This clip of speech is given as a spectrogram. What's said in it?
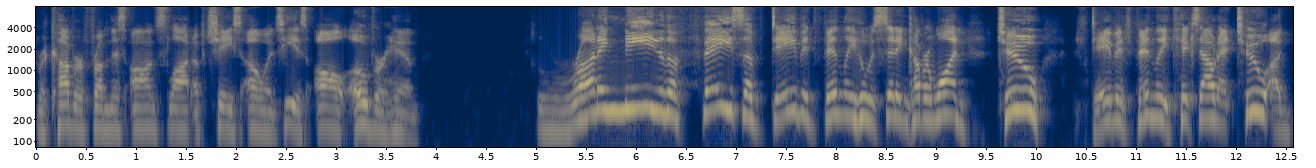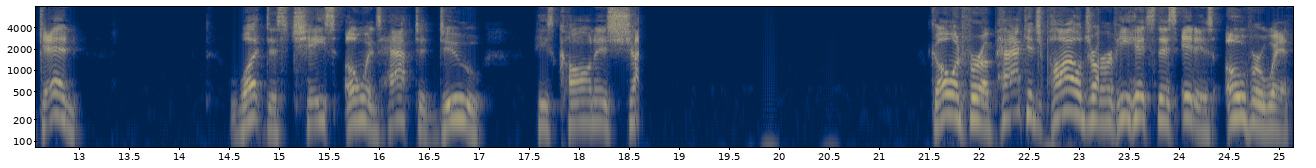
recover from this onslaught of Chase Owens. He is all over him. Running knee to the face of David Finlay, who was sitting cover one, two. David Finlay kicks out at two again. What does Chase Owens have to do? He's calling his shot. Going for a package pile driver. If he hits this, it is over with.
